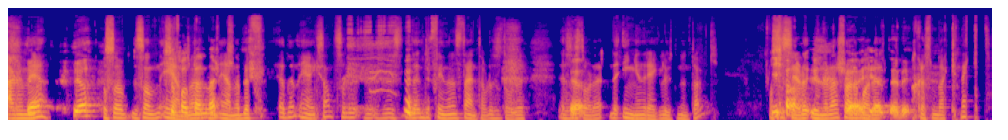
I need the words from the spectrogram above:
Er du med? ja. Og så, så den ene, så den den ene ble ja, den ene, ikke sant? Så du, du finner en steintavle, så står det, så Ja. står det 'det er ingen regel uten unntak'. Og så Ja, ser du under der, så er det bare akkurat som det er knekt.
